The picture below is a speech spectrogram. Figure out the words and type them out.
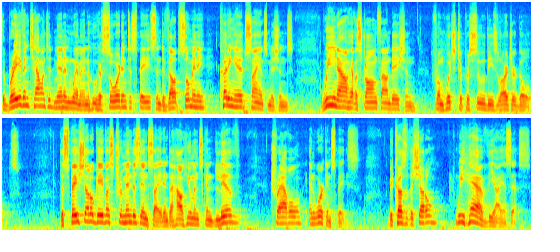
the brave and talented men and women who have soared into space and developed so many cutting edge science missions, we now have a strong foundation from which to pursue these larger goals. The space shuttle gave us tremendous insight into how humans can live, travel, and work in space. Because of the shuttle, we have the ISS,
